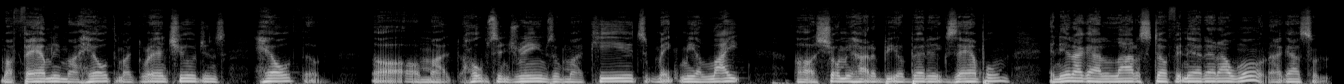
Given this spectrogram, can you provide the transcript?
My family, my health, my grandchildren's health, of uh, my hopes and dreams of my kids. Make me a light. Uh, show me how to be a better example. And then I got a lot of stuff in there that I want. I got some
